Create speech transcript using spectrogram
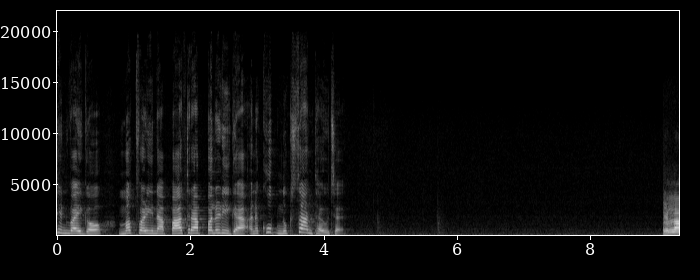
છીનવાઈ ગયો. મગફળીના પાથરા પલળી ગયા અને ખૂબ નુકસાન થયું છે. છેલ્લા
